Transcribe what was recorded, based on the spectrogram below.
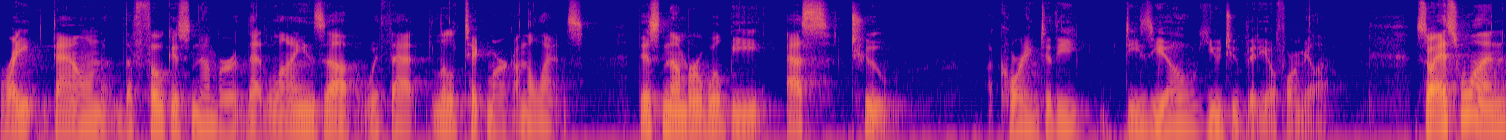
write down the focus number that lines up with that little tick mark on the lens. This number will be S2 according to the DZO YouTube video formula. So S1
